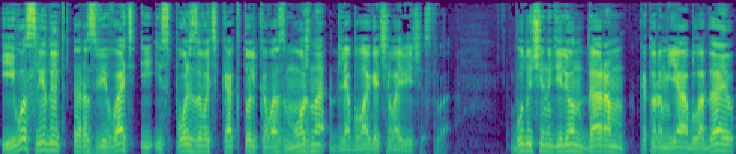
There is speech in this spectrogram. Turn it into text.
И его следует развивать и использовать как только возможно для блага человечества. Будучи наделен даром, которым я обладаю,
